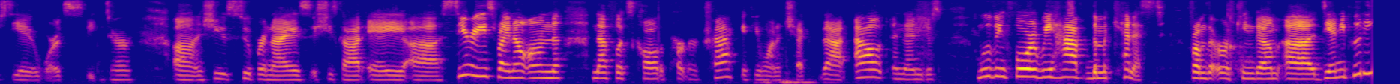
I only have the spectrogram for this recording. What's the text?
HCA Awards, speaking to her, uh, and she's super nice. She's got a uh, series right now on Netflix called The Partner Track. If you want to check that out, and then just moving forward, we have the Mechanist from the Earth Kingdom. Uh, Danny Pudi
